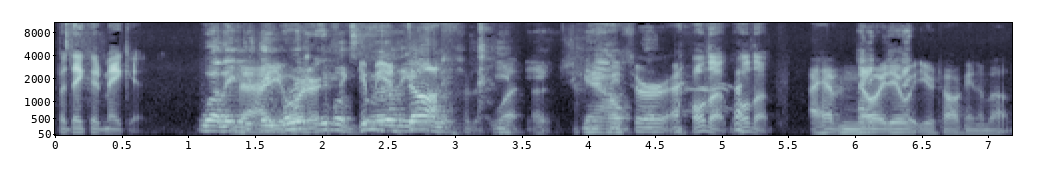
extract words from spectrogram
but they could make it. Well, they, Is they you weren't order? able to Give me a early on Duff. What? evening. Excuse Now, me, sir. Hold up, hold up. I have no idea what you're talking about.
